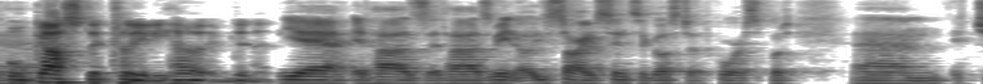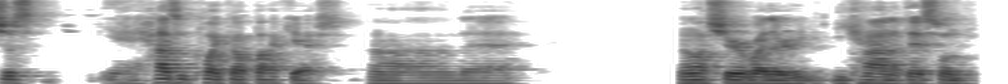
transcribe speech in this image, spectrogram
Uh, Augusta clearly hurt him, didn't it? Yeah, it has. It has. I mean, oh, sorry, since Augusta, of course, but um, it just yeah hasn't quite got back yet, and uh, I'm not sure whether he can at this one.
